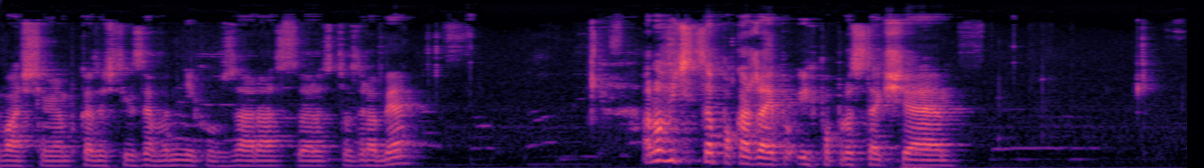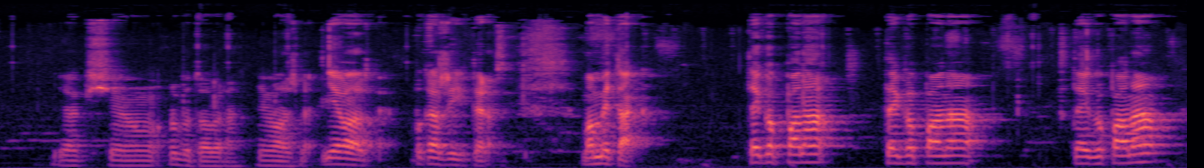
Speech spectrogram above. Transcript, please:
Właśnie, miałem pokazać tych zawodników. Zaraz, zaraz to zrobię. Albo wiecie co, pokażę ich po prostu jak się... Jak się... Albo dobra, nieważne, nieważne. Pokażę ich teraz. Mamy tak. Tego pana, tego pana, tego pana.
